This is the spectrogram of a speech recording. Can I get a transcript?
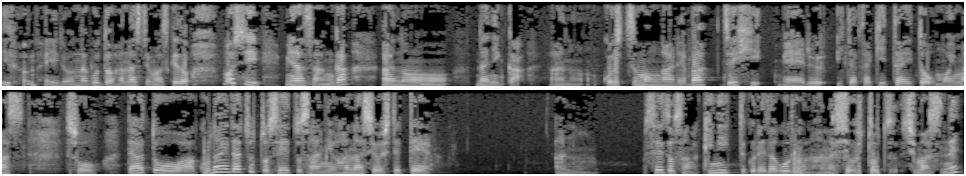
いろんな、いろんなことを話してますけど、もし皆さんが、あの何か、あの、ご質問があれば、ぜひメールいただきたいと思います。そう。で、あとは、この間ちょっと生徒さんにお話をしてて、あの、生徒さんが気に入ってくれたゴルフの話を一つしますね。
